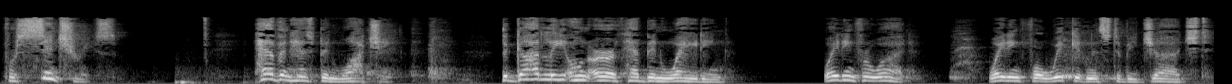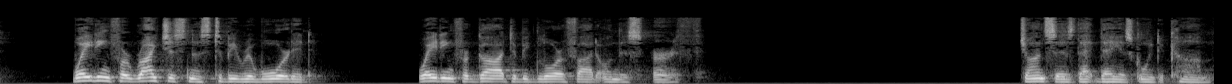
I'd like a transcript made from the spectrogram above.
For centuries, heaven has been watching. The godly on earth have been waiting. Waiting for what? waiting for wickedness to be judged, waiting for righteousness to be rewarded, waiting for God to be glorified on this earth. John says that day is going to come.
